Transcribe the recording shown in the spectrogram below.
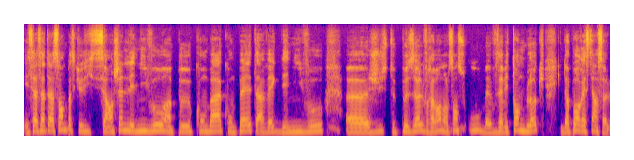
et c'est assez intéressant parce que ça enchaîne les niveaux un peu combat compète avec des niveaux euh, juste puzzle vraiment dans le sens où ben, vous avez tant de blocs il ne doit pas en rester un seul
